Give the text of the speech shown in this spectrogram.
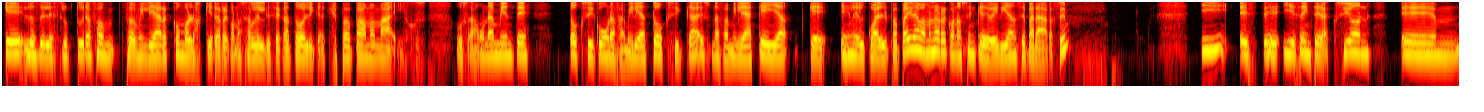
que los de la estructura familiar como los quiere reconocer la Iglesia Católica, que es papá, mamá, hijos. O sea, un ambiente tóxico, una familia tóxica, es una familia aquella que, en el cual el papá y la mamá no reconocen que deberían separarse. Y, este, y esa interacción em,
